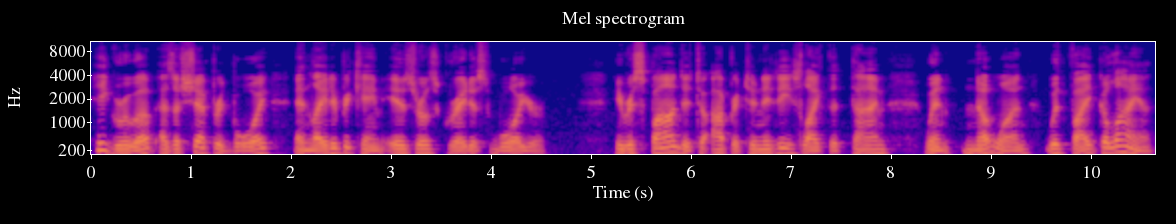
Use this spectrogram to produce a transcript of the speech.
He grew up as a shepherd boy and later became Israel's greatest warrior. He responded to opportunities like the time when no one would fight Goliath.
